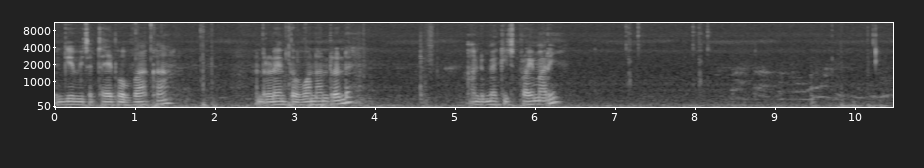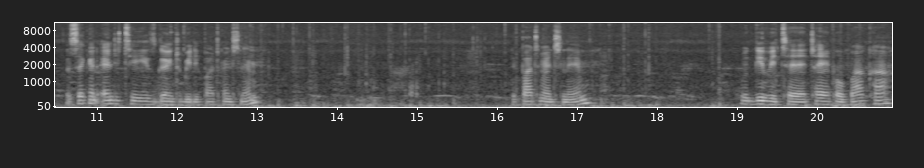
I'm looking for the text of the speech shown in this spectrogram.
we give it a type of varchar and a length of 100 and make it primary the second entity is going to be department name. Department name. We give it a type of varchar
